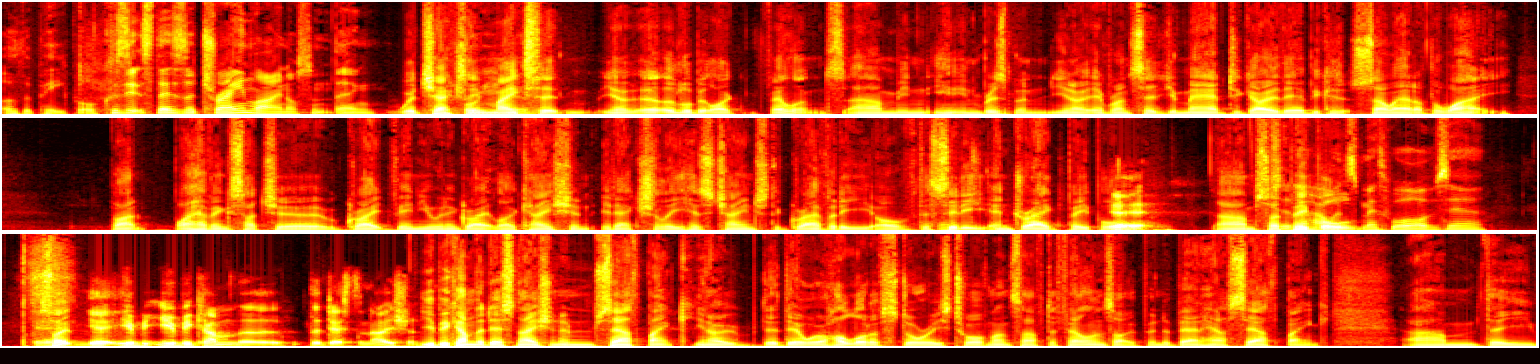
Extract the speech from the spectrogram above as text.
other people because it's there's a train line or something. Which actually you do makes it, you know, a little bit like Felons um, in, in in Brisbane. You know, everyone said you're mad to go there because it's so out of the way. But by having such a great venue and a great location, it actually has changed the gravity of the city and dragged people. Yeah. Um, so to the people, Howard Smith Wharves, yeah. so yeah, you, you become the, the destination. you become the destination. And South Bank, you know, there, there were a whole lot of stories 12 months after Felons opened about how South Bank, um, the,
